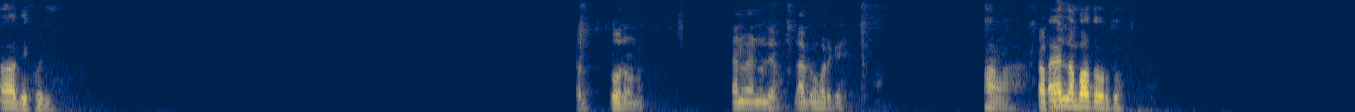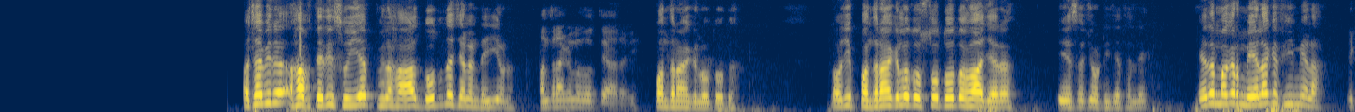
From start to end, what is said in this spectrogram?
ਆਹ ਦੇਖੋ ਜੀ। ਚਲ ਤੋਰ ਉਹਨੂੰ। ਇਹਨੂੰ ਇਹਨੂੰ ਲਿਆ ਲਾਗੋਂ ਫੜ ਕੇ। ਹਾਂ ਐ। ਲੰਬਾ ਤੋਰ ਦੋ। ਅੱਛਾ ਵੀਰ ਹਫ਼ਤੇ ਦੀ ਸੂਈ ਹੈ ਫਿਲਹਾਲ ਦੁੱਧ ਤਾਂ ਚੱਲਣ ਰਹੀ ਹੁਣ। 15 ਕਿਲੋ ਦੁੱਧ ਤਿਆਰ ਹੈ ਜੀ। 15 ਕਿਲੋ ਦੁੱਧ। ਲਓ ਜੀ 15 ਕਿਲੋ ਦੋਸਤੋ ਦੁੱਧ ਹਾਜ਼ਰ ਇਸ ਝੋਟੀ ਦੇ ਥੱਲੇ। ਇਹਦਾ ਮਗਰ ਮੇਲ ਆ ਕਿ ਫੀਮੇਲ ਆ? ਇਹ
